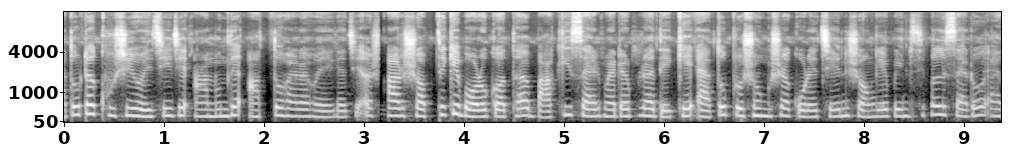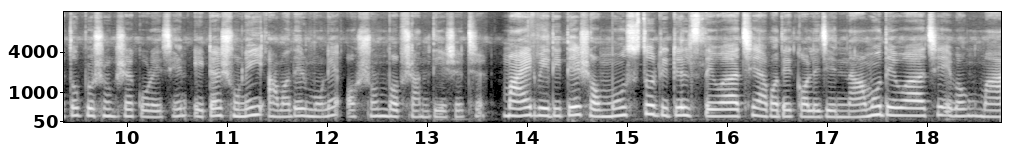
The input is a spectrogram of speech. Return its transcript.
এতটা খুশি হয়েছি যে আনন্দে আত্মহারা হয়ে গেছে। আর সব থেকে বড় কথা, বাকি স্যার ম্যাডামরা দেখে এত প্রশংসা করেছেন, সঙ্গে প্রিন্সিপাল স্যারও এত প্রশংসা করেছেন, এটা শুনেই আমাদের মনে অসম্ভব শান্তি এসেছে। মায়ের বেদিতে সমস্ত ডিটেলস দেওয়া আছে, আমাদের কলেজের নামও দেওয়া আছে এবং মা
